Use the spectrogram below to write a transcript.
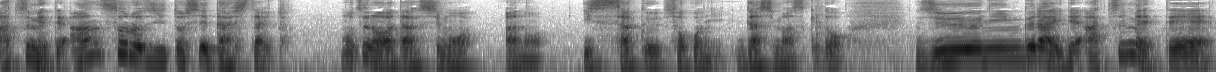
集めてアンソロジーとして出したいと。もちろん私も、あの、一作そこに出しますけど、10人ぐらいで集めて、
